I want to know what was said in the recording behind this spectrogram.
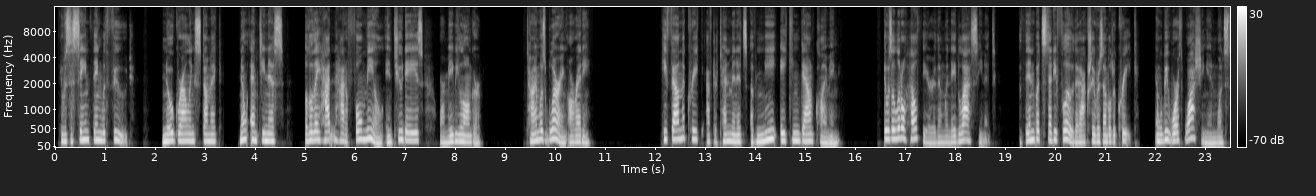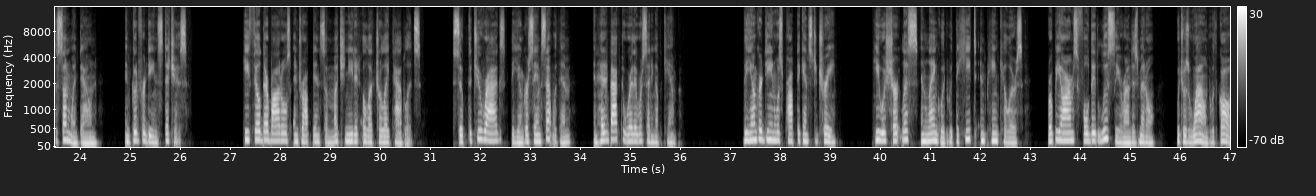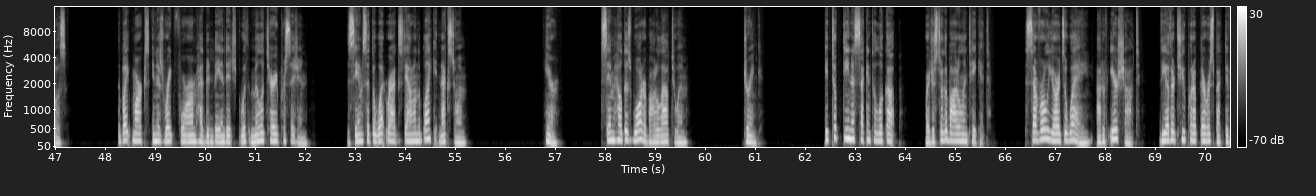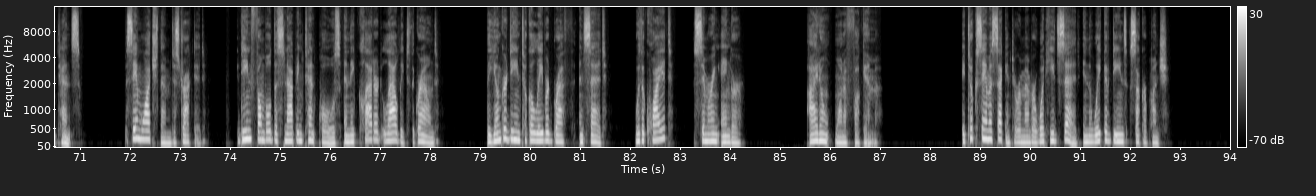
It was the same thing with food no growling stomach, no emptiness, although they hadn't had a full meal in two days or maybe longer. Time was blurring already. He found the creek after 10 minutes of knee aching down climbing. It was a little healthier than when they'd last seen it, a thin but steady flow that actually resembled a creek and would be worth washing in once the sun went down, and good for Dean's stitches. He filled their bottles and dropped in some much needed electrolyte tablets, soaked the two rags the younger Sam sent with him, and headed back to where they were setting up camp. The younger Dean was propped against a tree, he was shirtless and languid with the heat and painkillers, ropey arms folded loosely around his middle, which was wound with gauze. The bite marks in his right forearm had been bandaged with military precision. Sam set the wet rags down on the blanket next to him. Here. Sam held his water bottle out to him. Drink. It took Dean a second to look up, register the bottle, and take it. Several yards away, out of earshot, the other two put up their respective tents. Sam watched them, distracted. Dean fumbled the snapping tent poles and they clattered loudly to the ground. The younger Dean took a labored breath and said, with a quiet, simmering anger, I don't want to fuck him. It took Sam a second to remember what he'd said in the wake of Dean's sucker punch.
